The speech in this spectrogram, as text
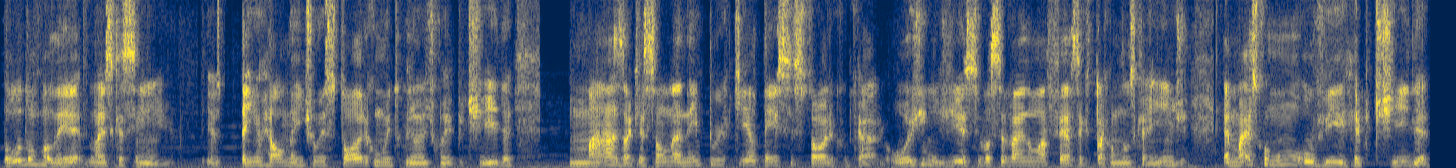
todo um rolê, mas que assim, eu tenho realmente um histórico muito grande com Repetilha. Mas a questão não é nem porque eu tenho esse histórico, cara. Hoje em dia, se você vai numa festa que toca música indie, é mais comum ouvir Reptilha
